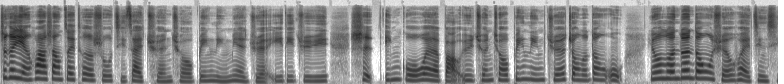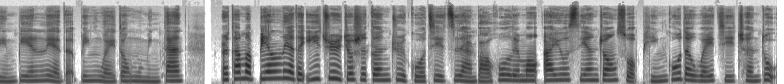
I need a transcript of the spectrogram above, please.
这个演化上最特殊及在全球濒临灭绝 （EDGE） 是英国为了保育全球濒临绝种的动物，由伦敦动物学会进行编列的濒危动物名单。而他们编列的依据就是根据国际自然保护联盟 （IUCN） 中所评估的危急程度。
